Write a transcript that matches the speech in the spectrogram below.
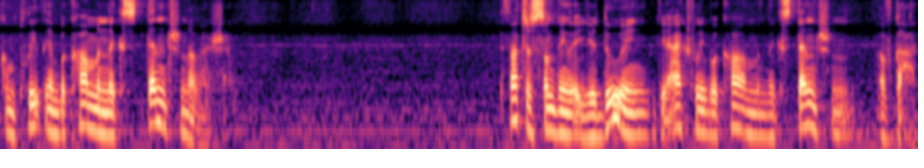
completely and become an extension of Hashem. It's not just something that you're doing, you actually become an extension of God.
